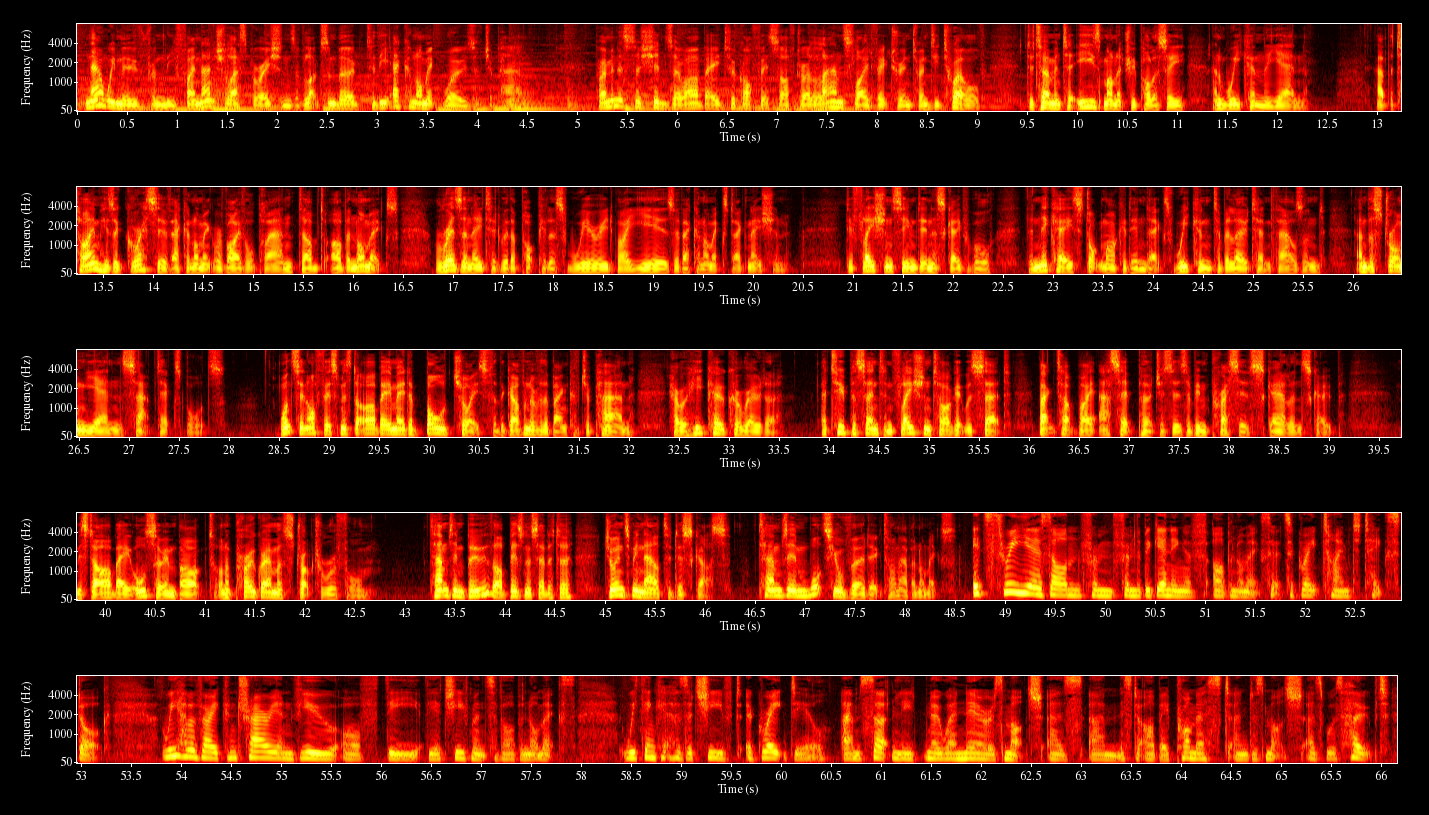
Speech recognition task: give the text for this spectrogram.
Now we move from the financial aspirations of Luxembourg to the economic woes of Japan. Prime Minister Shinzo Abe took office after a landslide victory in 2012, determined to ease monetary policy and weaken the yen. At the time, his aggressive economic revival plan, dubbed Abenomics, resonated with a populace wearied by years of economic stagnation. Deflation seemed inescapable, the Nikkei stock market index weakened to below 10,000, and the strong yen sapped exports. Once in office, Mr. Abe made a bold choice for the governor of the Bank of Japan, Haruhiko Kuroda. A 2% inflation target was set, backed up by asset purchases of impressive scale and scope. Mr. Abe also embarked on a program of structural reform. Tamzin Booth, our business editor, joins me now to discuss. Tamzin, what's your verdict on Abenomics? It's three years on from, from the beginning of Abenomics, so it's a great time to take stock. We have a very contrarian view of the, the achievements of Abenomics. We think it has achieved a great deal, um, certainly nowhere near as much as um, Mr. Abe promised and as much as was hoped.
